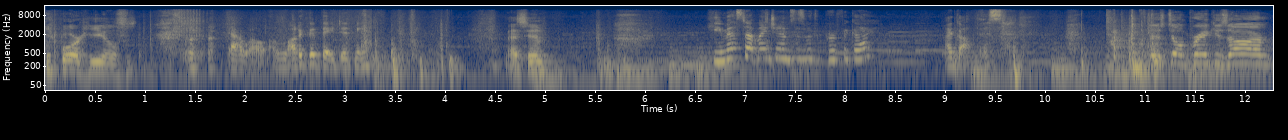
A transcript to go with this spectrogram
You wore heels. Yeah, well, a lot of good they did me. That's him. He messed up my chances with the perfect guy. I got this. Just don't break his arm.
